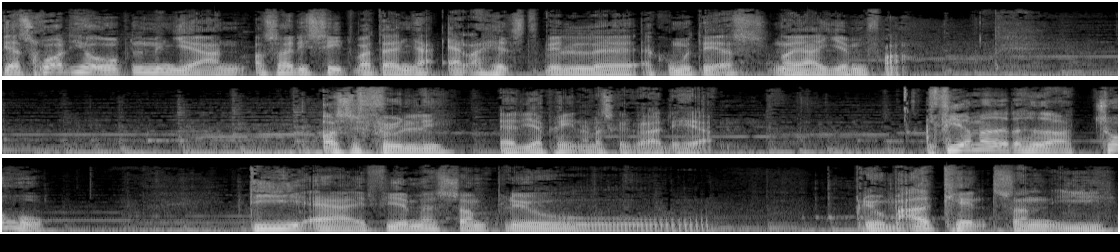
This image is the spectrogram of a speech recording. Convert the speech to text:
jeg tror, de har åbnet min hjerne, og så har de set, hvordan jeg allerhelst vil øh, akkommoderes, når jeg er hjemmefra. Og selvfølgelig er det japanere, der skal gøre det her. Firmaet, der hedder Toho, de er et firma, som blev, blev meget kendt sådan i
